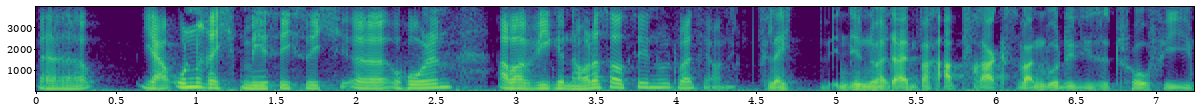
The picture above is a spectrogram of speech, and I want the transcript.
äh, ja, unrechtmäßig sich äh, holen. Aber wie genau das aussehen wird, weiß ich auch nicht. Vielleicht, indem du halt einfach abfragst, wann wurde diese Trophy.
